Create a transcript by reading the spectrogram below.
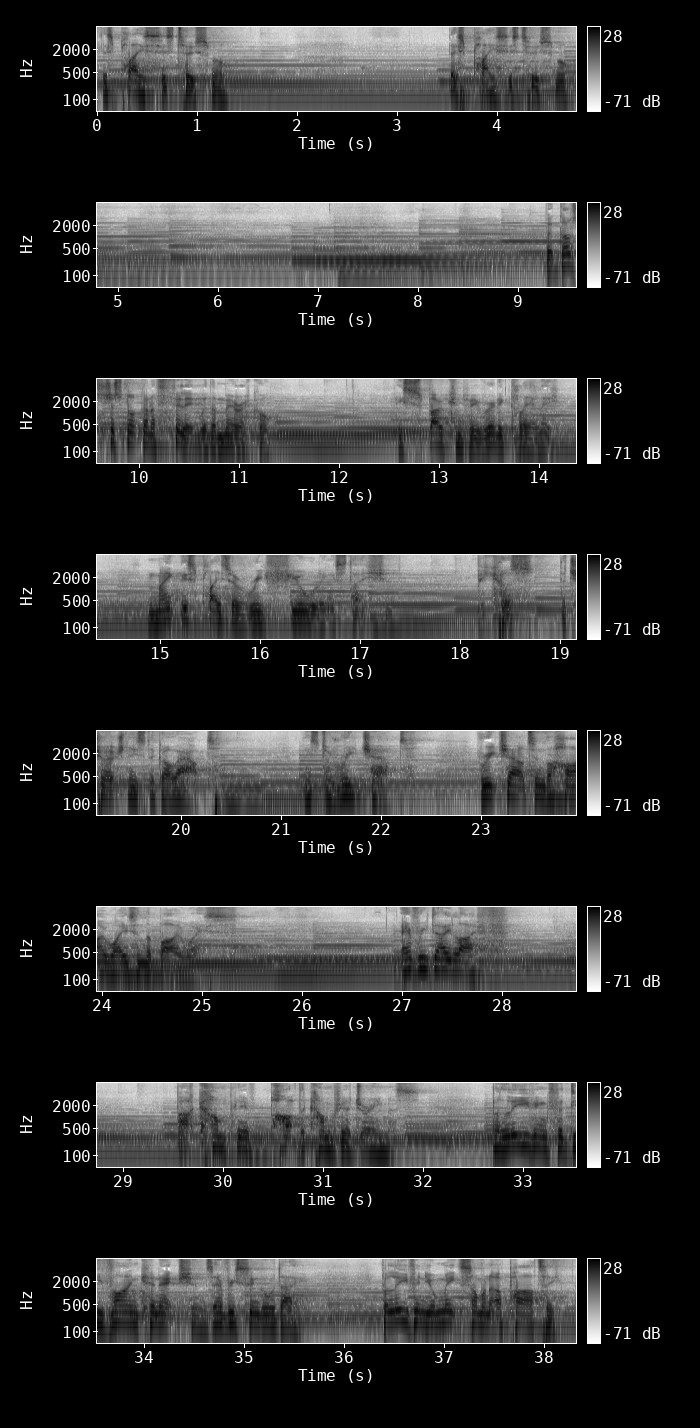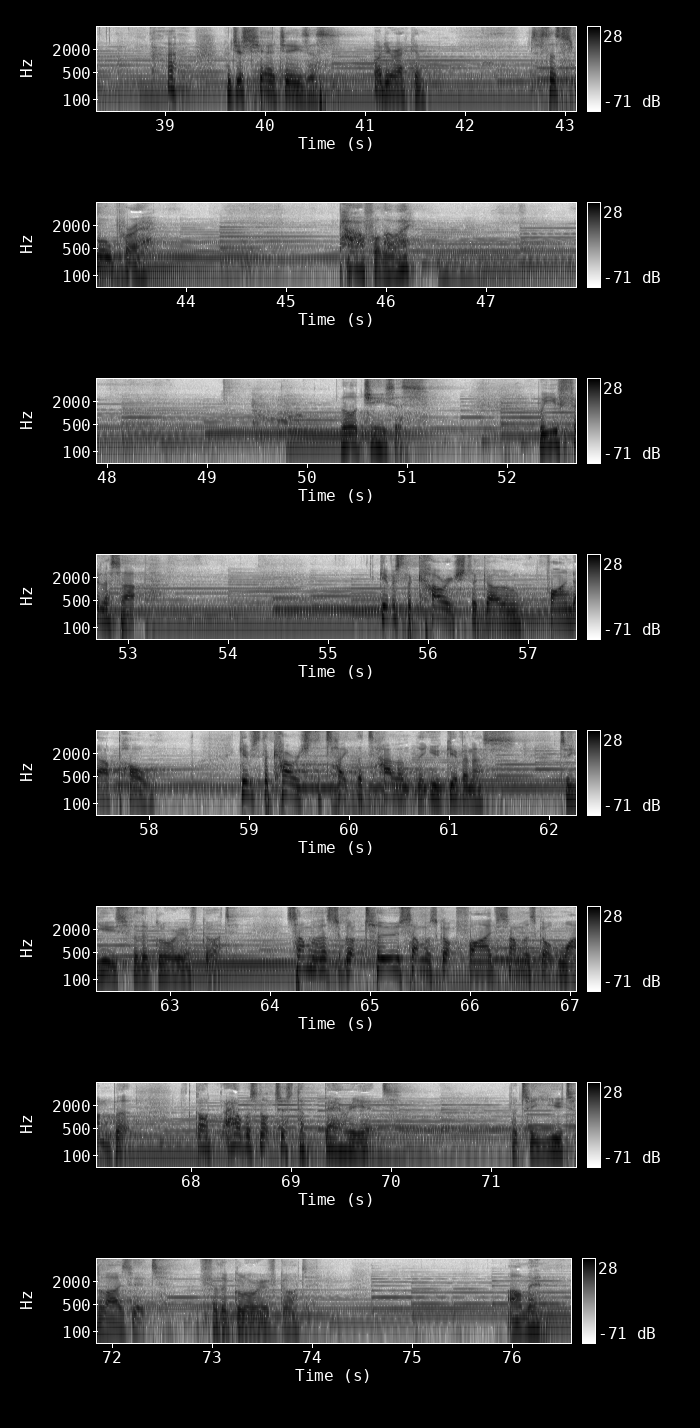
This place is too small. This place is too small. But God's just not going to fill it with a miracle. He's spoken to me really clearly. Make this place a refueling station because the church needs to go out, needs to reach out, reach out in the highways and the byways. Everyday life, but a company of part of the company of dreamers, believing for divine connections every single day, believing you'll meet someone at a party and just share Jesus. What do you reckon? Just a small prayer. Powerful though, eh? Lord Jesus, will you fill us up? Give us the courage to go and find our pole. Give us the courage to take the talent that you've given us to use for the glory of God. Some of us have got two, some of us got five, some of us got one, but God, help us not just to bury it, but to utilize it for the glory of God. Amen.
